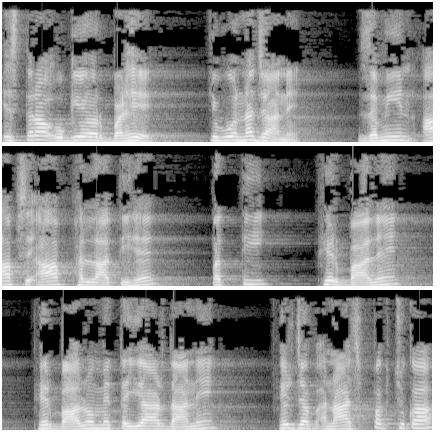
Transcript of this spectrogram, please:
اس طرح اگے اور بڑھے کہ وہ نہ جانے۔ زمین آپ سے آپ پھل لاتی ہے، پتی، پھر بالیں، پھر بالوں میں تیار دانے، پھر جب اناج پک چکا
